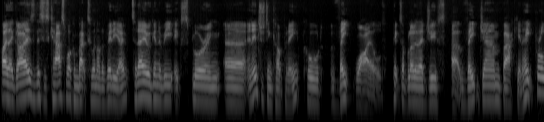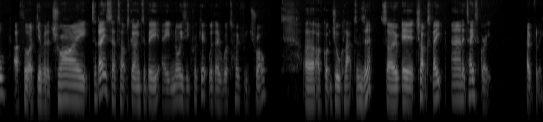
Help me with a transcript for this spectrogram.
Hi there guys, this is Cas, welcome back to another video. Today we're going to be exploring uh, an interesting company called Vape Wild. Picked up a load of their juice at Vape Jam back in April. I thought I'd give it a try. Today's setup's going to be a noisy cricket with a Wotofo troll. Uh, I've got dual Claptons in it, so it chucks vape and it tastes great, hopefully.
